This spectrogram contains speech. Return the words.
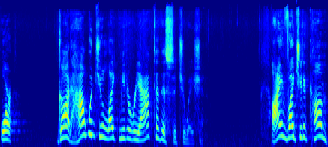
Or, God, how would you like me to react to this situation? I invite you to come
